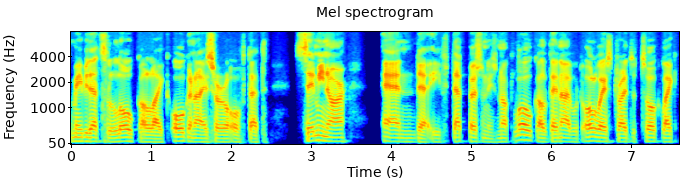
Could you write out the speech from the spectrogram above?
maybe that's a local like organizer of that seminar. And uh, if that person is not local then i would always try to talk like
